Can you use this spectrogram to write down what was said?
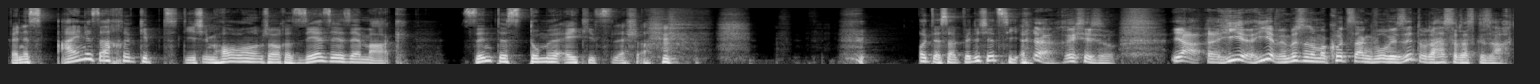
wenn es eine Sache gibt, die ich im Horrorgenre sehr, sehr, sehr mag, sind es dumme 80s-Slasher. Und deshalb bin ich jetzt hier. Ja, richtig so. Ja, äh, hier, hier, wir müssen noch mal kurz sagen, wo wir sind, oder hast du das gesagt?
